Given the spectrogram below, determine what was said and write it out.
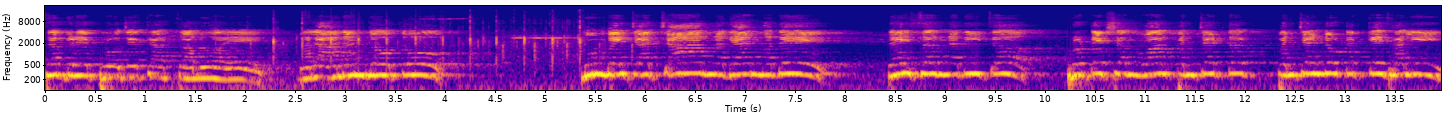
सगळे प्रोजेक्ट चालू आहे. मला आनंद होतो. मुंबईच्या चार नद्यांमध्ये दहिसर नदीचं प्रोटेक्शन वाल पंच्याहत्तर पंच्याण्णव टक्के झाली.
